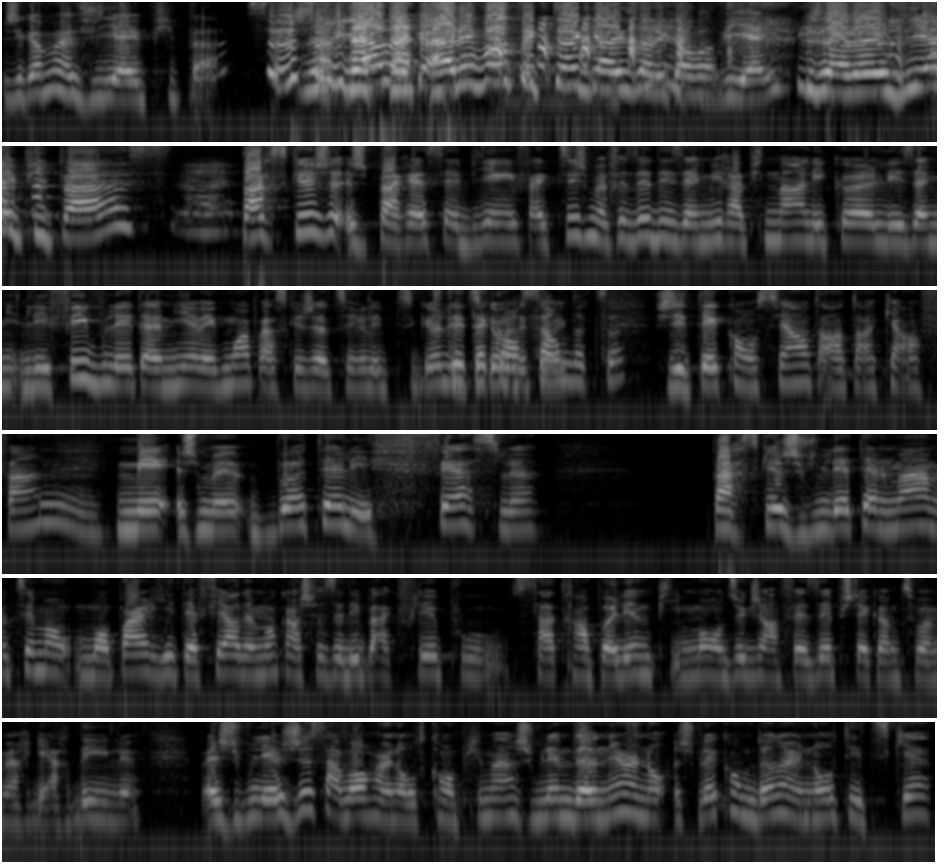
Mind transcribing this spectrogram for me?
J'ai comme un VIP pass. Je regarde. Allez voir TikTok, guys, vous allez comprendre. J'avais un VIP pass parce que je, je paraissais bien. Fait que, tu sais, je me faisais des amis rapidement à l'école. Les, amis, les filles voulaient être amies avec moi parce que j'attirais les petits gars. être consciente avec- de ça? J'étais consciente en tant qu'enfant. Hmm. Mais je me bottais les fesses, là, parce que je voulais tellement. Tu sais, mon, mon père, il était fier de moi quand je faisais des backflips ou sa trampoline, puis mon Dieu, que j'en faisais, puis j'étais comme, tu vas me regarder, là. Ben, je voulais juste avoir un autre compliment. Je voulais me donner un autre. Je voulais qu'on me donne une autre étiquette.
